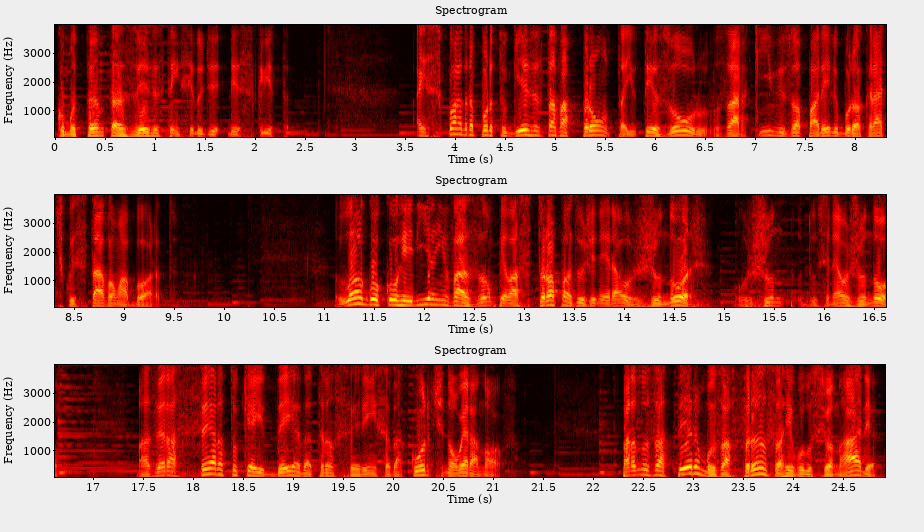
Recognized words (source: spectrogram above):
como tantas vezes tem sido de descrita. A esquadra portuguesa estava pronta e o tesouro, os arquivos e o aparelho burocrático estavam a bordo. Logo ocorreria a invasão pelas tropas do general Junor, Jun, do general Junot, mas era certo que a ideia da transferência da corte não era nova. Para nos atermos à França revolucionária,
